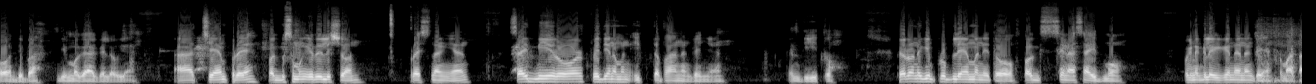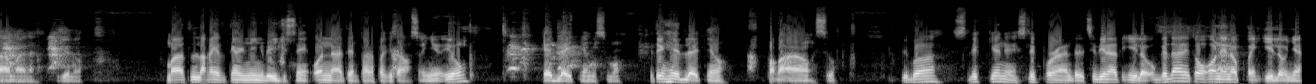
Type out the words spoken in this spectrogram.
O, di ba? Di magagalaw yan. At syempre, pag gusto mong i-release yun, press lang yan. Side mirror, pwede naman itaba ng ganyan. Gandito. Pero naging problema nito, pag sinaside mo, Pag naglagay ka na ng ganyan, tumatama na. You know. Malaki turning radius na yun. On natin para pakita ko sa inyo yung headlight niya mismo. Ito yung headlight nyo. Pakaangas. So, di ba? Slick yan eh. Slick 400. Hindi natin ilaw. Ang ganda nito, on and off pa yung ilaw niya.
